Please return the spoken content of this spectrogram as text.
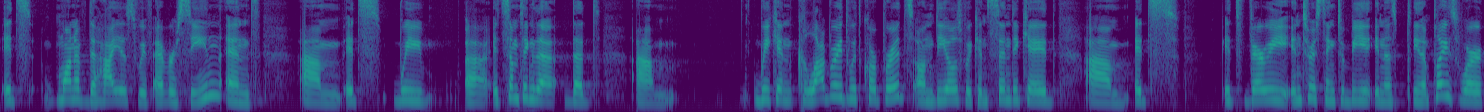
it's one of the highest we've ever seen, and um, it's we uh, it's something that that um, we can collaborate with corporates on deals. We can syndicate. Um, it's it's very interesting to be in a, in a place where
